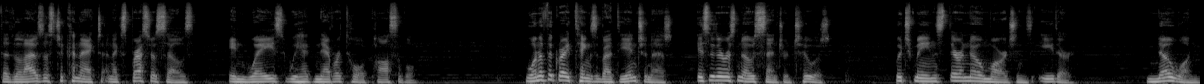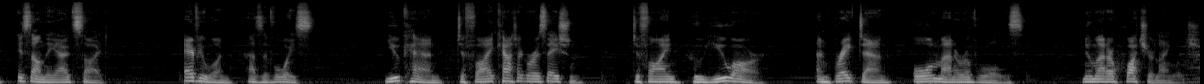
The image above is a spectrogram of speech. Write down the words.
that allows us to connect and express ourselves in ways we had never thought possible. One of the great things about the internet is that there is no centre to it, which means there are no margins either. No one is on the outside. Everyone has a voice. You can defy categorization, define who you are, and break down all manner of walls, no matter what your language.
